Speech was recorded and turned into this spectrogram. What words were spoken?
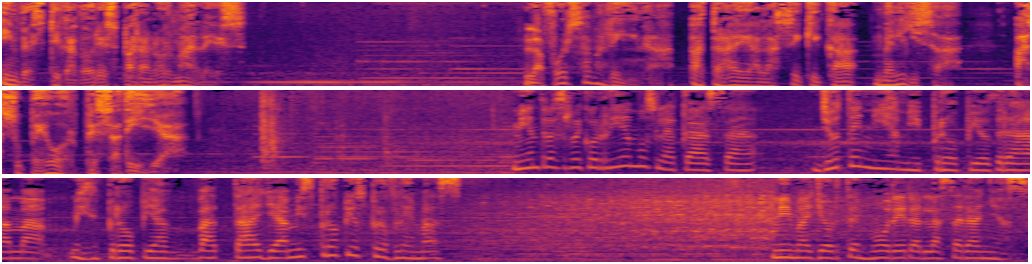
investigadores paranormales. La fuerza maligna atrae a la psíquica Melissa a su peor pesadilla. Mientras recorríamos la casa, yo tenía mi propio drama, mi propia batalla, mis propios problemas. Mi mayor temor eran las arañas.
